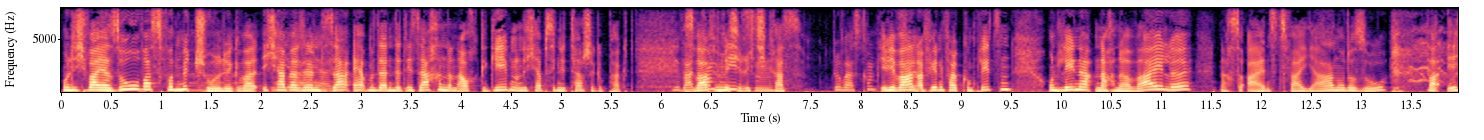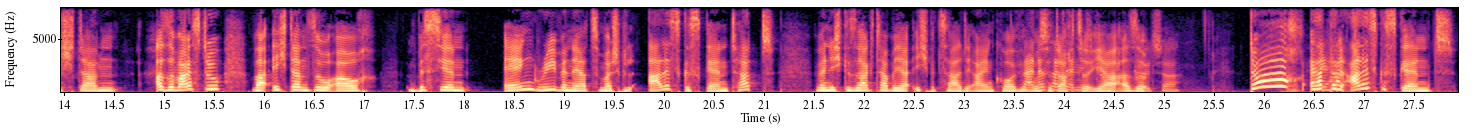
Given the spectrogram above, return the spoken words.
Und ich war ja sowas von mitschuldig, weil ich habe ja, Ja, dann, ja, er hat mir dann die Sachen dann auch gegeben und ich habe sie in die Tasche gepackt. Das war für mich Komplizen. richtig krass. Du warst kompliziert. Wir waren auf jeden Fall Komplizen und Lena, nach einer Weile, nach so eins, zwei Jahren oder so, war ich dann, also weißt du, war ich dann so auch ein bisschen angry, wenn er zum Beispiel alles gescannt hat, wenn ich gesagt habe, ja, ich bezahle die Einkäufe, Nein, wo ich so hat dachte, ja, also, Gülscher. doch, er hat Er dann hat- alles gescannt.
